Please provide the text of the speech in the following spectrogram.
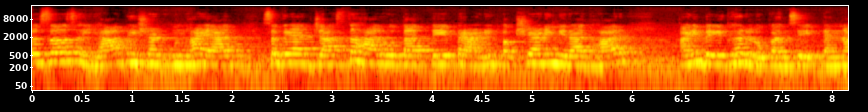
तसंच ह्या भीषण उन्हाळ्यात सगळ्यात जास्त हाल होतात ते प्राणी पक्षी आणि निराधार आणि बेघर लोकांचे. त्यांना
